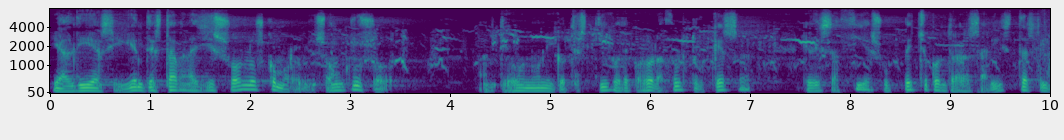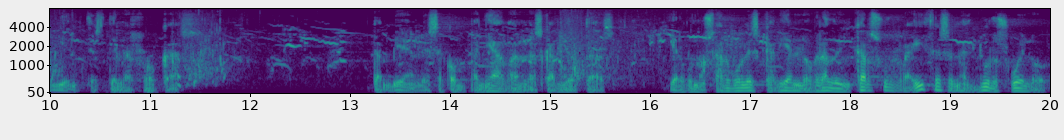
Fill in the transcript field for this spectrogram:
y al día siguiente estaban allí solos como Robinson Crusoe, ante un único testigo de color azul turquesa que deshacía su pecho contra las aristas vivientes de las rocas. También les acompañaban las gaviotas y algunos árboles que habían logrado hincar sus raíces en el duro suelo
